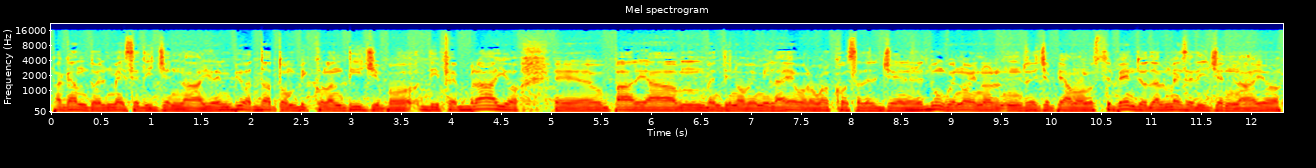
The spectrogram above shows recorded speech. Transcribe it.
pagando il mese di gennaio. In più ha dato un piccolo anticipo di febbraio eh, pari a 29 mm, mila euro qualcosa del genere. Dunque noi non recepiamo lo stipendio dal mese di gennaio.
